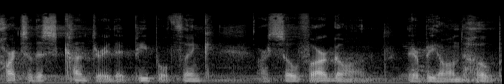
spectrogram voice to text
parts of this country that people think are so far gone, they're beyond hope.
